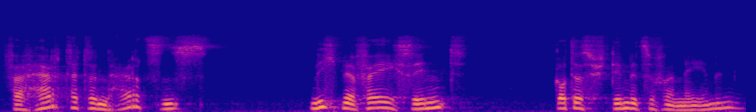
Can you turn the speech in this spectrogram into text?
verhärteten Herzens nicht mehr fähig sind, Gottes Stimme zu vernehmen?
